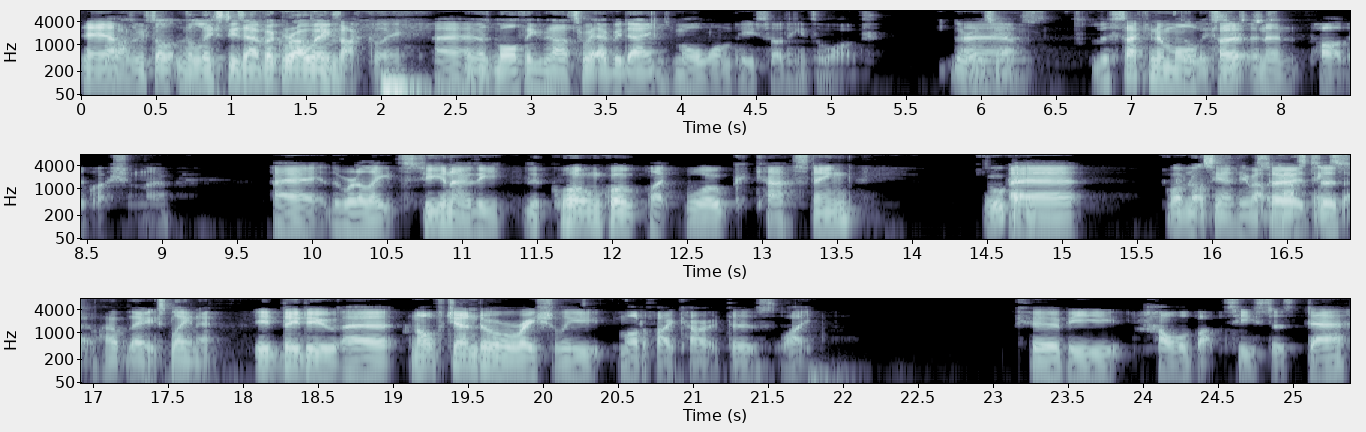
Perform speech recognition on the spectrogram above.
yeah, As we've the list is ever growing. exactly. And Um, there's more things being added to it every day. there's more One Piece I need to watch. There is, um, yes. The second and more pertinent part of the question, though, uh, that relates to you know the the quote unquote like woke casting. Okay. Uh, well, I've not seen anything about so the casting, says- so I hope they explain it. It, they do. Uh, not for gender or racially modified characters like Kirby Howell Baptiste's Death,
